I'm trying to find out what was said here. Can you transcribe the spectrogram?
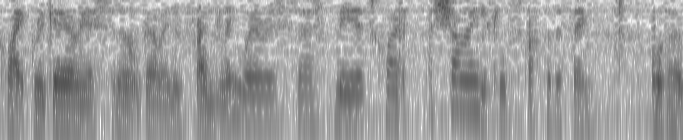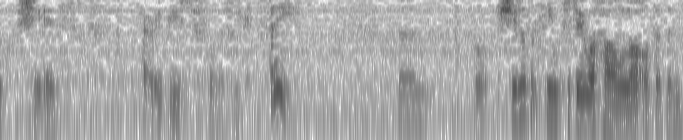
quite gregarious and outgoing and friendly, whereas uh, Mia's quite a shy little scrap of the thing, although she is very beautiful as we can see. Um, but she doesn't seem to do a whole lot other than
